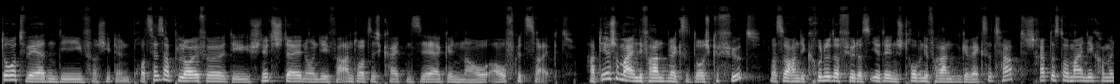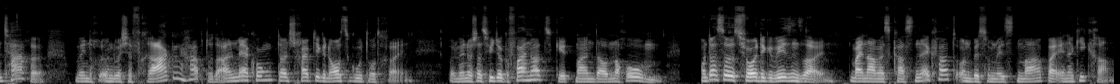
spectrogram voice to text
Dort werden die verschiedenen Prozessabläufe, die Schnittstellen und die Verantwortlichkeiten sehr genau aufgezeigt. Habt ihr schon mal einen Lieferantenwechsel durchgeführt? Was waren die Gründe dafür, dass ihr den Stromlieferanten gewechselt habt? Schreibt das doch mal in die Kommentare. Und wenn ihr noch irgendwelche Fragen habt oder Anmerkungen, dann schreibt ihr genauso gut dort rein sein. Und wenn euch das Video gefallen hat, gebt mal einen Daumen nach oben. Und das soll es für heute gewesen sein. Mein Name ist Carsten Eckhardt und bis zum nächsten Mal bei Energiekram.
